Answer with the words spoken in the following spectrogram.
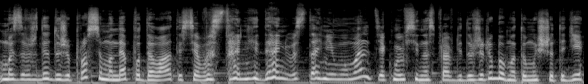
ми завжди дуже просимо не подаватися в останній день, в останній момент, як ми всі насправді дуже любимо, тому що тоді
